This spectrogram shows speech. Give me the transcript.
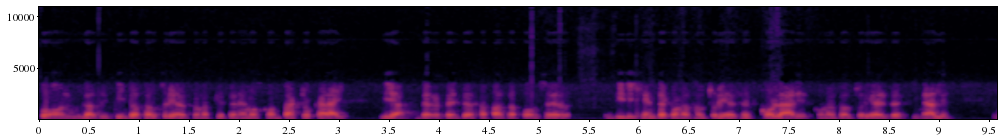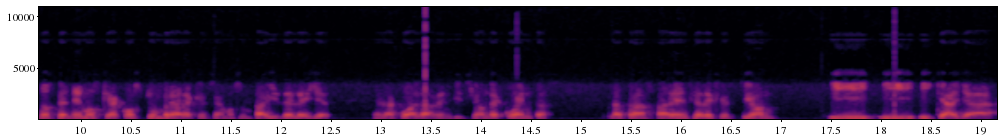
con las distintas autoridades con las que tenemos contacto. Caray, mira, de repente hasta pasa por ser dirigente con las autoridades escolares, con las autoridades vecinales, nos tenemos que acostumbrar a que seamos un país de leyes en la cual la rendición de cuentas, la transparencia de gestión y, que haya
